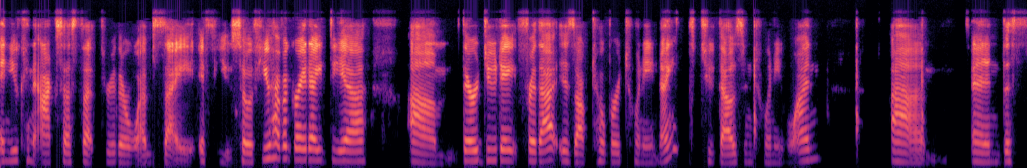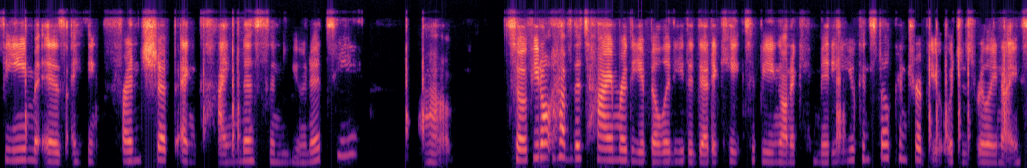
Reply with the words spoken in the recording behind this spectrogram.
And you can access that through their website. If you So if you have a great idea, um, their due date for that is October 29th, 2021. Um, and the theme is, I think, friendship and kindness and unity. Um, so if you don't have the time or the ability to dedicate to being on a committee, you can still contribute, which is really nice.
